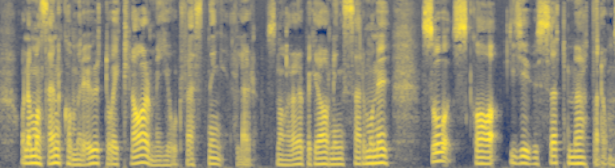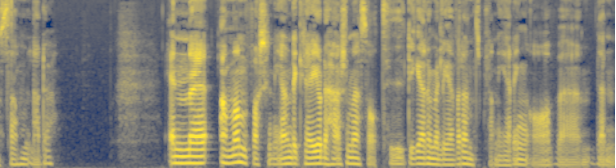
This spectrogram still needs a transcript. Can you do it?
Och när man sen kommer ut och är klar med jordfästning eller snarare begravningsceremoni så ska ljuset möta de samlade. En eh, annan fascinerande grej och det här som jag sa tidigare med leveransplanering av eh, den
